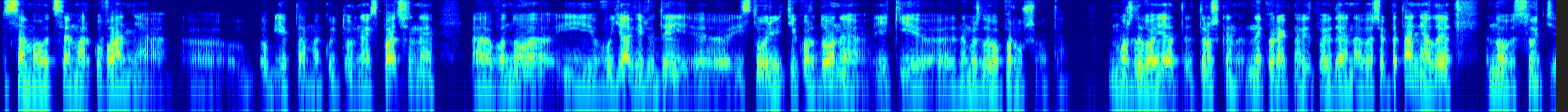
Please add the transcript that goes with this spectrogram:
саме це маркування е, об'єктами культурної спадщини, е, воно і в уяві людей е, і створює ті кордони, які неможливо порушувати. Можливо, я трошки некоректно відповідаю на ваше питання, але ну, суть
